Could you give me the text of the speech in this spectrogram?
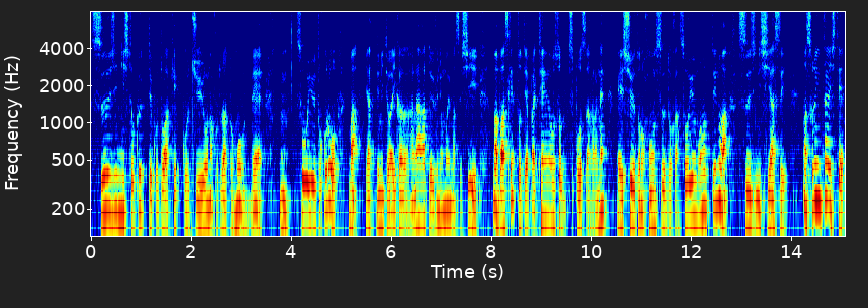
数字にしておくっていうことは結構重要なことだと思うんで、うん、そういうところを、ま、やってみてはいかがかなというふうに思いますし、まあ、バスケットってやっぱり点を取るスポーツだからねえシュートの本数とかそういうものっていうのは数字にしやすい、まあ、それに対して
